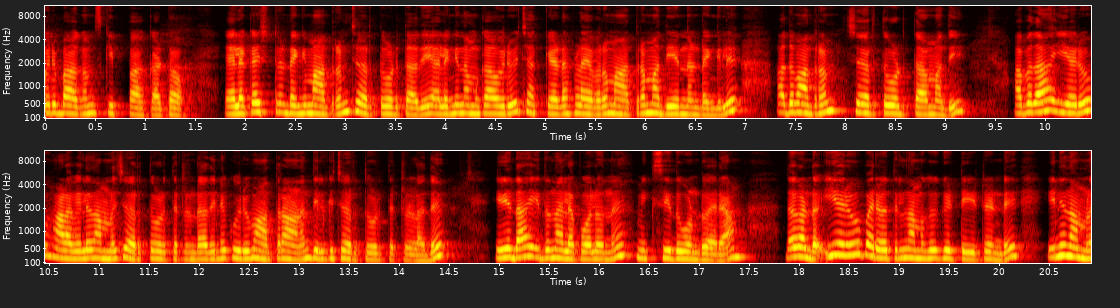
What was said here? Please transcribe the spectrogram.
ഒരു ഭാഗം സ്കിപ്പാക്കാം കേട്ടോ ഏലക്ക ഇഷ്ടമുണ്ടെങ്കിൽ മാത്രം ചേർത്ത് കൊടുത്താൽ മതി. അല്ലെങ്കിൽ നമുക്ക് ആ ഒരു ചക്കയുടെ ഫ്ലേവർ മാത്രം മതി എന്നുണ്ടെങ്കിൽ അത് മാത്രം ചേർത്ത് കൊടുത്താൽ മതി. അപ്പോൾ ഇതാ ഈ ഒരു അളവിൽ നമ്മൾ ചേർത്ത് കൊടുത്തിട്ടുണ്ട്. അതിന്റെ കുരു മാത്രമാണ് ഇതിലേക്ക് ചേർത്ത് കൊടുത്തിട്ടുള്ളത്. ഇനി ഇതാ ഇത് നല്ലപോലെ ഒന്ന് മിക്സ് ചെയ്ത് കൊണ്ടുവരാം. ഇതാ കണ്ടോ ഈ ഒരു പരുവത്തിൽ നമുക്ക് കിട്ടിയിട്ടുണ്ട്. ഇനി നമ്മൾ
